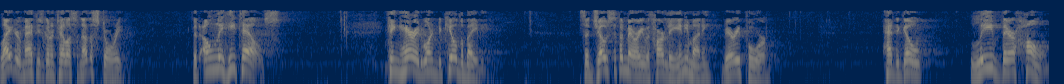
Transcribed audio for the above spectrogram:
Later, Matthew's going to tell us another story that only he tells. King Herod wanted to kill the baby. So Joseph and Mary, with hardly any money, very poor, had to go leave their home,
